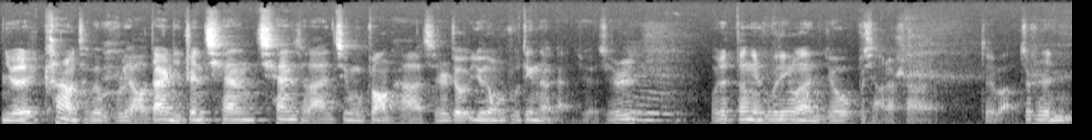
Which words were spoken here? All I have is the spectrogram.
你觉得看着特别无聊，但是你真签签起来进入状态，其实就有种入定的感觉。其实嗯我觉得等你入定了，你就不想这事儿了，对吧？就是你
